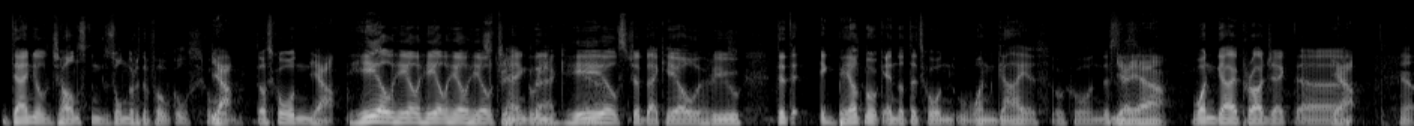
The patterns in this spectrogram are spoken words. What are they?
Daniel Johnston zonder de vocals. Gewoon. Ja. Dat is gewoon Ja. heel, heel, heel, heel, heel jangly. back, heel stripped back, heel ruw. Dit, ik beeld me ook in dat dit gewoon one guy is. Ook gewoon, this Ja, ja. one guy project. eh, ja. Ja.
